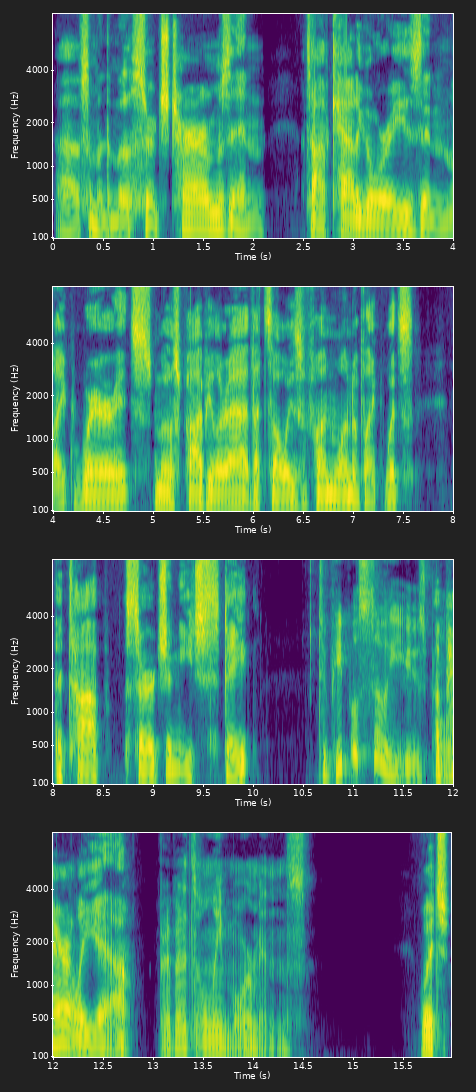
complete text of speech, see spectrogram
of some of the most searched terms and top categories and like where it's most popular at. That's always a fun one of like what's the top search in each state. Do people still use porn? Apparently, yeah. But I bet it's only Mormons. Which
